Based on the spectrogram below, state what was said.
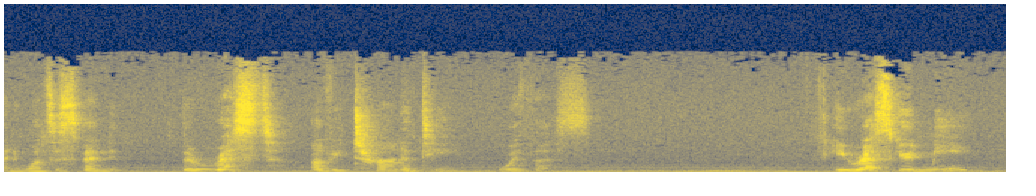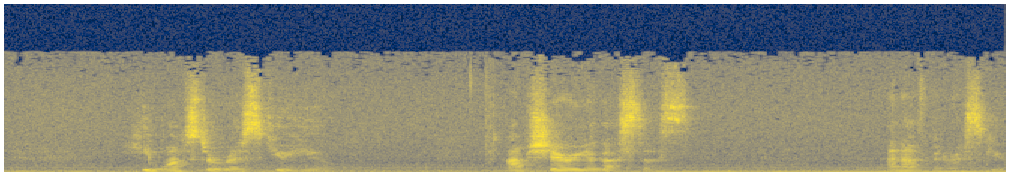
And he wants to spend the rest of eternity with us. He rescued me. He wants to rescue you. I'm Sherry Augustus. And I've been rescued.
